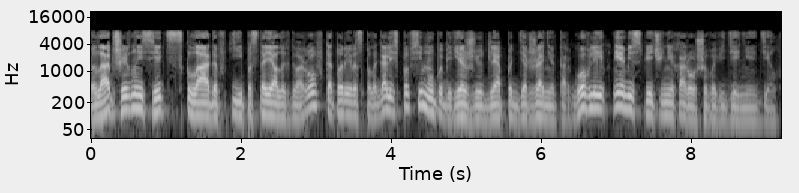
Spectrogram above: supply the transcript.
была обширная сеть складов и постоялых дворов, которые располагались по всему побережью для поддержания торговли и обеспечения хорошего ведения дел.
